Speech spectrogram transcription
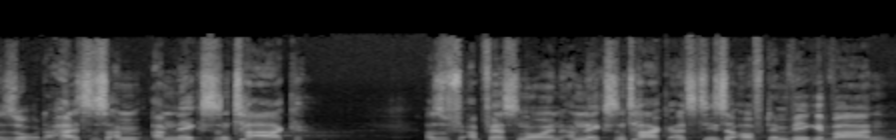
so. Da heißt es am, am nächsten Tag, also ab Vers 9, am nächsten Tag, als diese auf dem Wege waren,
